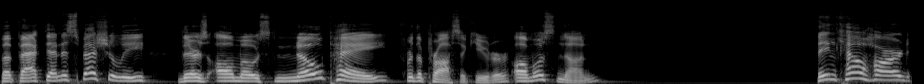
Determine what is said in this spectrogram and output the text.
but back then especially, there's almost no pay for the prosecutor, almost none. Think how hard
